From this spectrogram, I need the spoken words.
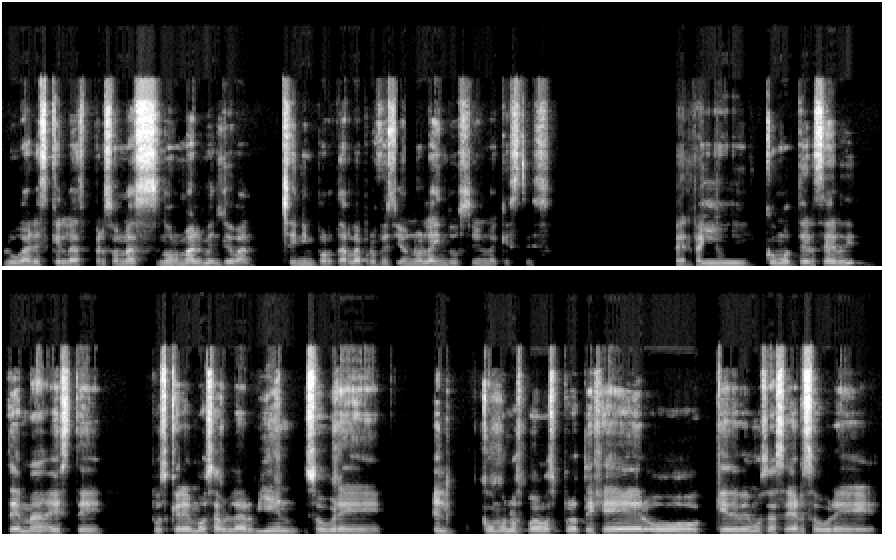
lugares que las personas normalmente van, sin importar la profesión o la industria en la que estés. Perfecto. Y como tercer tema, este, pues queremos hablar bien sobre el cómo nos podemos proteger o qué debemos hacer sobre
